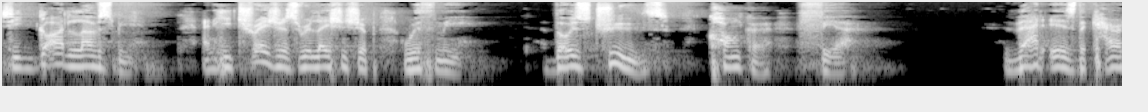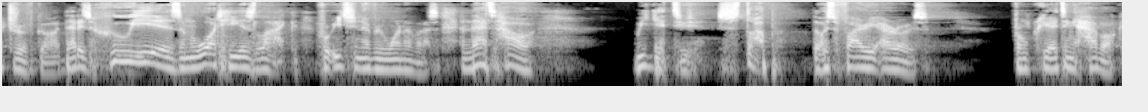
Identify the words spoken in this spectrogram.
See, God loves me and He treasures relationship with me. Those truths conquer fear. That is the character of God. That is who He is and what He is like for each and every one of us. And that's how we get to stop those fiery arrows from creating havoc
